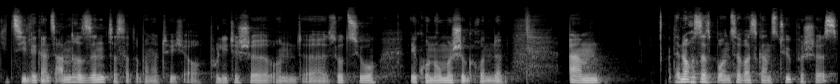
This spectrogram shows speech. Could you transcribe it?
die Ziele ganz andere sind. Das hat aber natürlich auch politische und äh, sozioökonomische Gründe. Ähm, Dennoch ist das bei uns ja was ganz Typisches.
